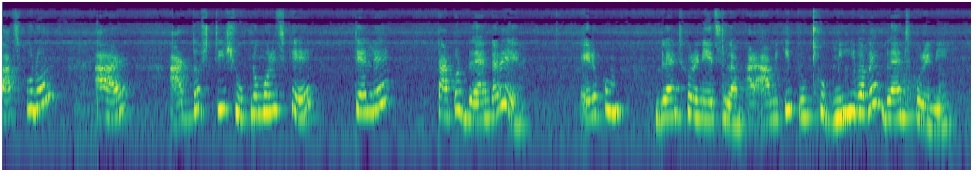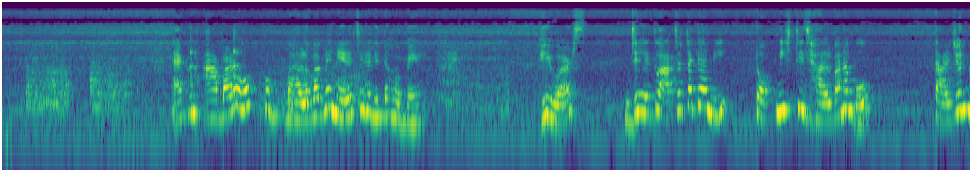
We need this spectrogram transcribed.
পাঁচ ফোড়ন আর আট দশটি শুকনো মরিচকে তেলে তারপর ব্ল্যান্ডারে এরকম ব্ল্যান্ড করে নিয়েছিলাম। আর আমি কিন্তু খুব মিহিভাবে ব্ল্যান্ড করে নিই এখন আবারও খুব ভালোভাবে নেড়ে চেড়ে দিতে হবে। ভিউয়ার্স যেহেতু আচারটাকে আমি টক মিষ্টি ঝাল বানাবো, তার জন্য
